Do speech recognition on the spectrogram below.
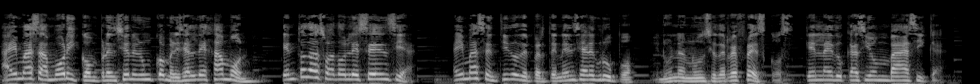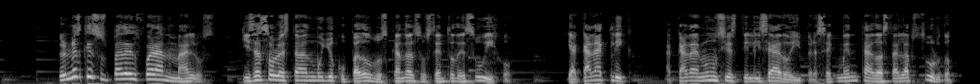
Hay más amor y comprensión en un comercial de jamón que en toda su adolescencia. Hay más sentido de pertenencia al grupo en un anuncio de refrescos que en la educación básica. Pero no es que sus padres fueran malos, quizás solo estaban muy ocupados buscando el sustento de su hijo, que a cada clic, a cada anuncio estilizado y persegmentado hasta el absurdo,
